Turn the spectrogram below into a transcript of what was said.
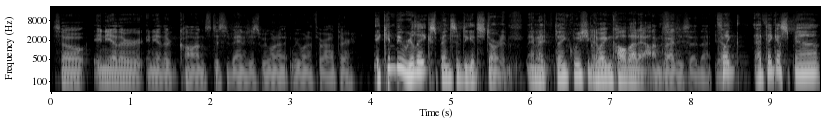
So any other any other cons, disadvantages we want to we want to throw out there? it can be really expensive to get started. And I think we should go ahead and call that out. I'm glad you said that. It's like I think I spent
